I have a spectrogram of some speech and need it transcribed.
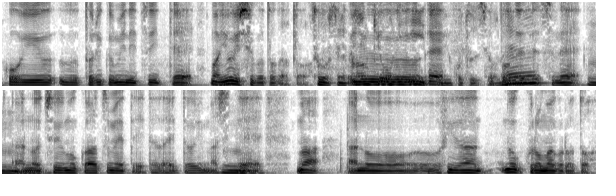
こういう取り組みについて、まあ、良い仕事だと。そうですね、環境にいいということですよね。でですね、あの、注目を集めていただいておりまして、まあ、あの、フィンランドの黒マグロと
